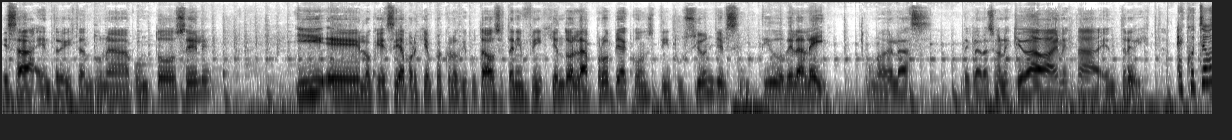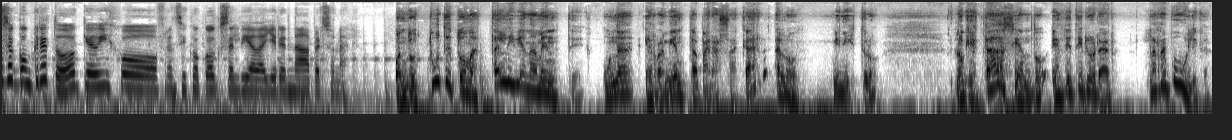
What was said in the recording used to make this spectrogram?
esa entrevista en Duna.cl y eh, lo que decía, por ejemplo, es que los diputados están infringiendo la propia constitución y el sentido de la ley. Una de las declaraciones que daba en esta entrevista. Escuchemos en concreto qué dijo Francisco Cox el día de ayer en Nada Personal. Cuando tú te tomas tan livianamente una herramienta para sacar a los ministros, lo que estás haciendo es deteriorar la República.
